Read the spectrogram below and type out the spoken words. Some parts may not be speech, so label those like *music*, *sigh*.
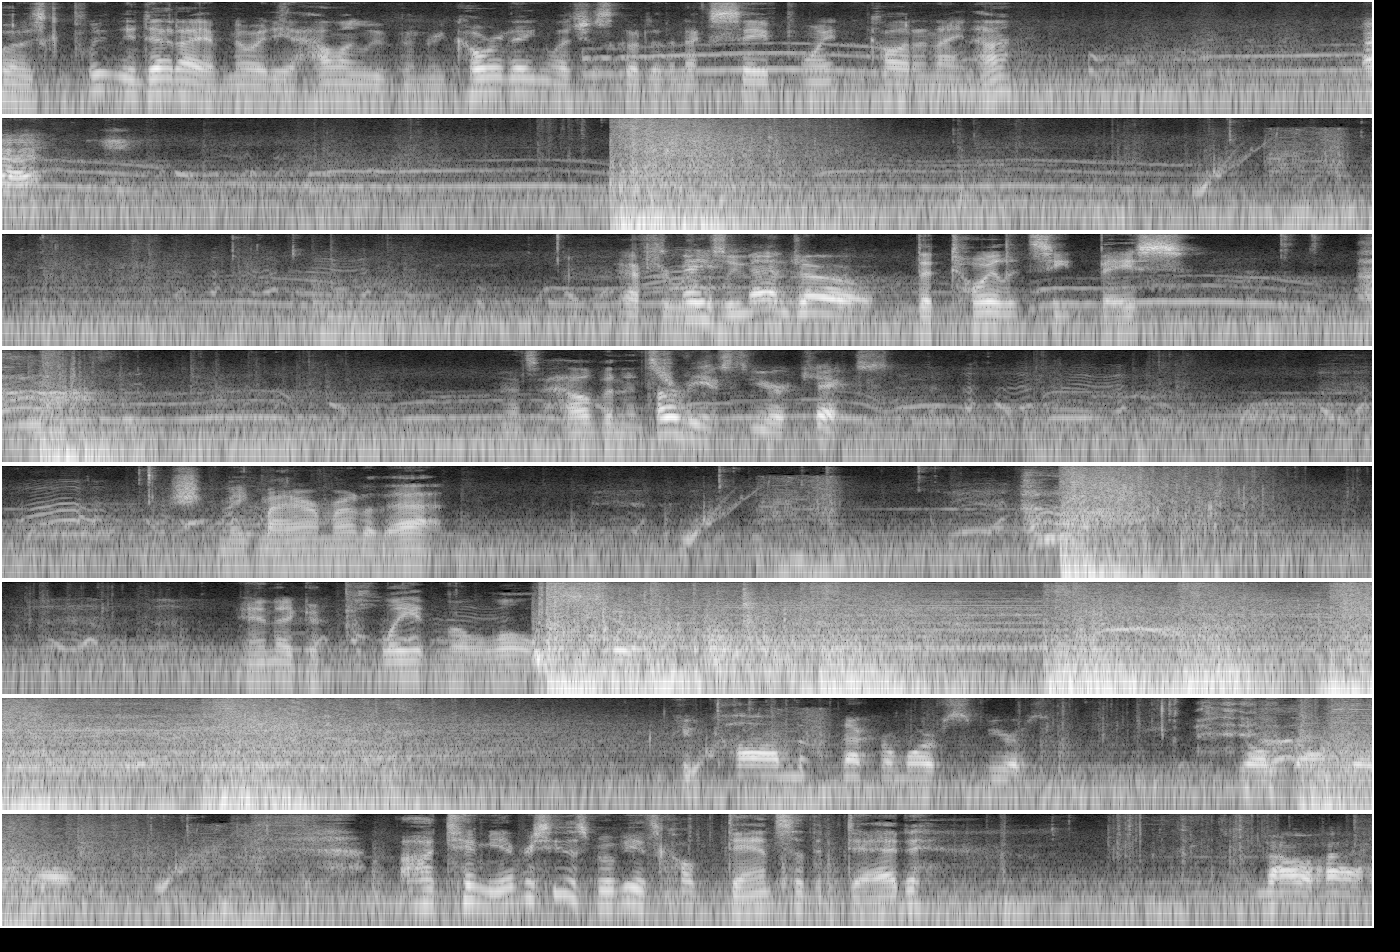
phone is completely dead. I have no idea how long we've been recording. Let's just go to the next save point and call it a night, huh? Alright. After we Space loot Banjo! the toilet seat bass. That's a hell of an instrument. Pervious to your kicks. Should make my arm out of that. And I could play it in the lulls too. You can calm the necromorph spirits. The old Banjo way. Uh, Tim, you ever see this movie? It's called Dance of the Dead. No, uh,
